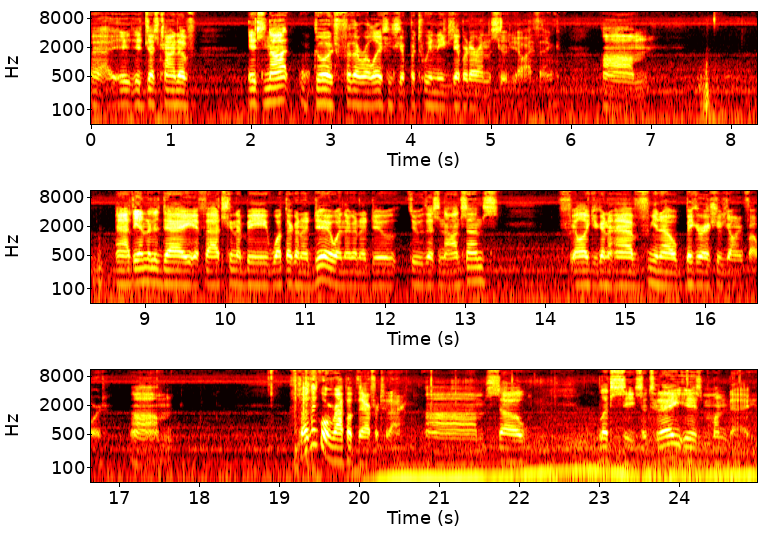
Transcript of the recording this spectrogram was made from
uh, it, it just kind of it's not good for the relationship between the exhibitor and the studio. I think. Um, and at the end of the day, if that's going to be what they're going to do, and they're going to do do this nonsense, feel like you're going to have you know bigger issues going forward. Um, so I think we'll wrap up there for today. Um, so let's see. So today is Monday.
